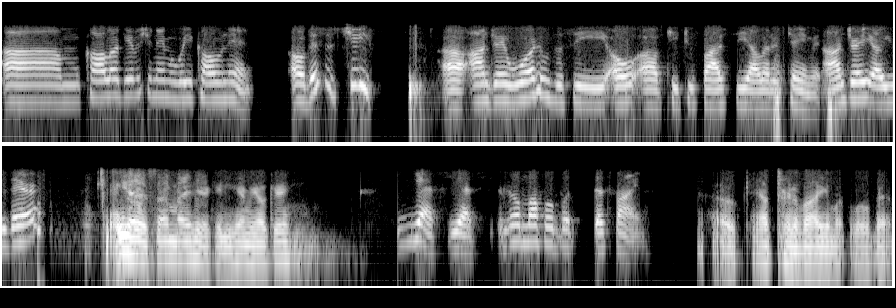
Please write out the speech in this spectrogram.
Um, caller, give us your name and where you're calling in. Oh, this is Chief uh, Andre Ward, who's the CEO of T25CL Entertainment. Andre, are you there? Yes, I'm right here. Can you hear me okay? Yes, yes. A little muffled, but that's fine. Okay, I'll turn the volume up a little bit.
